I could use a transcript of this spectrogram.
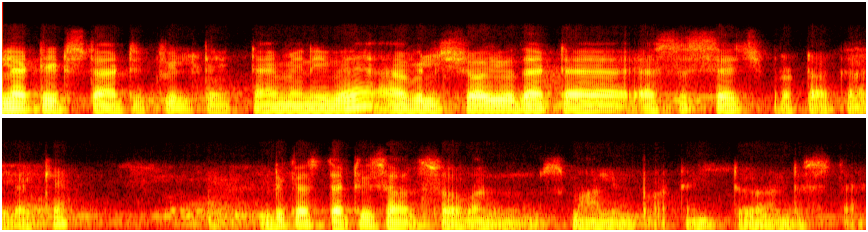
Let it start, it will take time anyway. I will show you that uh, SSH protocol, okay? Because that is also one small important to understand.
